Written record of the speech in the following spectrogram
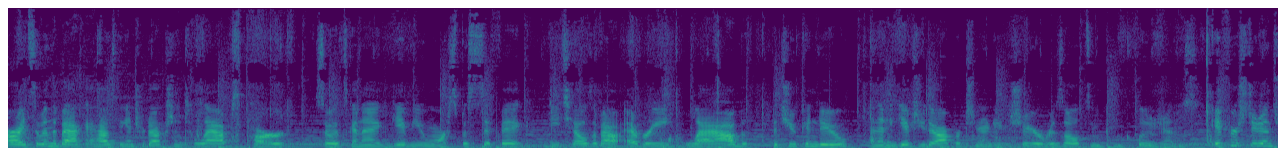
All right, so in the back it has the introduction to labs part. So it's gonna give you more specific details about every lab that you can do, and then it gives you the opportunity to show your results and conclusions. If your students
